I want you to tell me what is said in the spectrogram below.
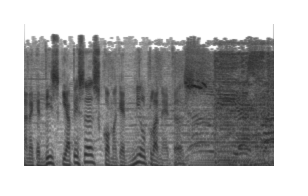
En aquest disc hi ha peces com aquest Mil planetes. dies fa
